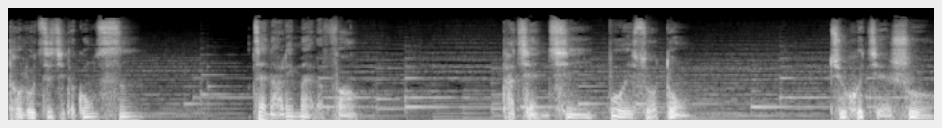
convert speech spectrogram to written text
透露自己的公司在哪里买了房，他前妻不为所动。聚会结束，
